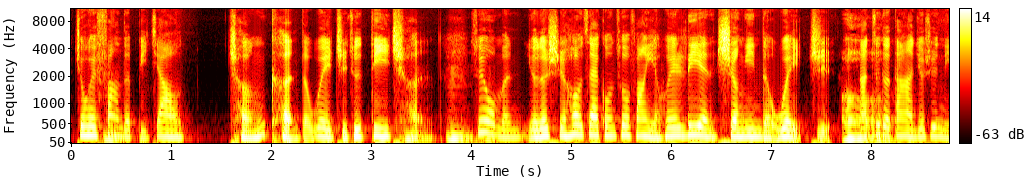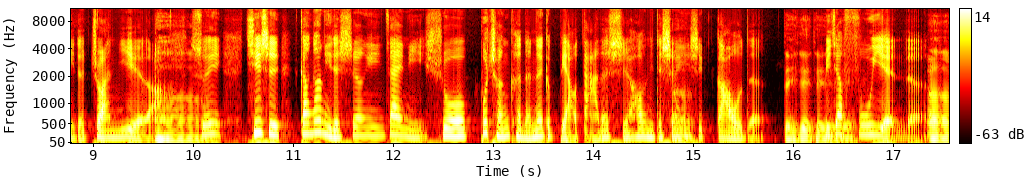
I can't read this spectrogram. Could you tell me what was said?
就会放的比较。诚恳的位置就是低沉，嗯，嗯，所以我们有的时候在工作坊也会练声音的位置，哦、那这个当然就是你的专业了。哦、所以其实刚刚你的声音在你说不诚恳的那个表达的时候，你的声音是高的，对对，对对对，比较敷衍的，嗯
